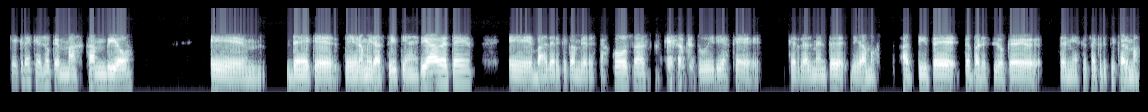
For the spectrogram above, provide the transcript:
¿Qué crees que es lo que más cambió eh, desde que te dijeron, mira, sí, tienes diabetes, eh, vas a tener que cambiar estas cosas? ¿Qué es lo que tú dirías que, que realmente, digamos, a ti te, te pareció que tenías que sacrificar más?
